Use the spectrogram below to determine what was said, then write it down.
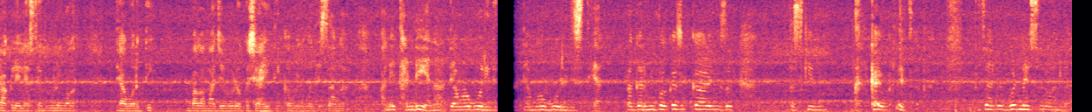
टाकलेले असतात व्हिडिओ बघा. त्यावरती. बघा माझे व्हिडिओ कसे आहे ती कमेंटमध्ये सांगा. आणि थंडी आहे ना त्यामुळं गोरी दिस त्यामुळं गोरी दिसते आता गरमी पण कशी काळी दिसत. तर स्किन काय बोलायचं आता? चालेल गुड नाईट सर्वांना.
